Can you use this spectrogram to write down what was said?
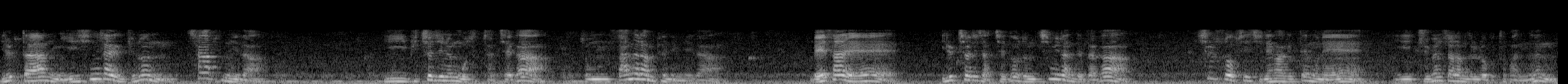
일단 이 신사일주는 차갑습니다. 이 비춰지는 모습 자체가 좀 싸늘한 편입니다. 매사에 일처리 자체도 좀 치밀한 데다가 실수 없이 진행하기 때문에 이 주변 사람들로부터 받는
